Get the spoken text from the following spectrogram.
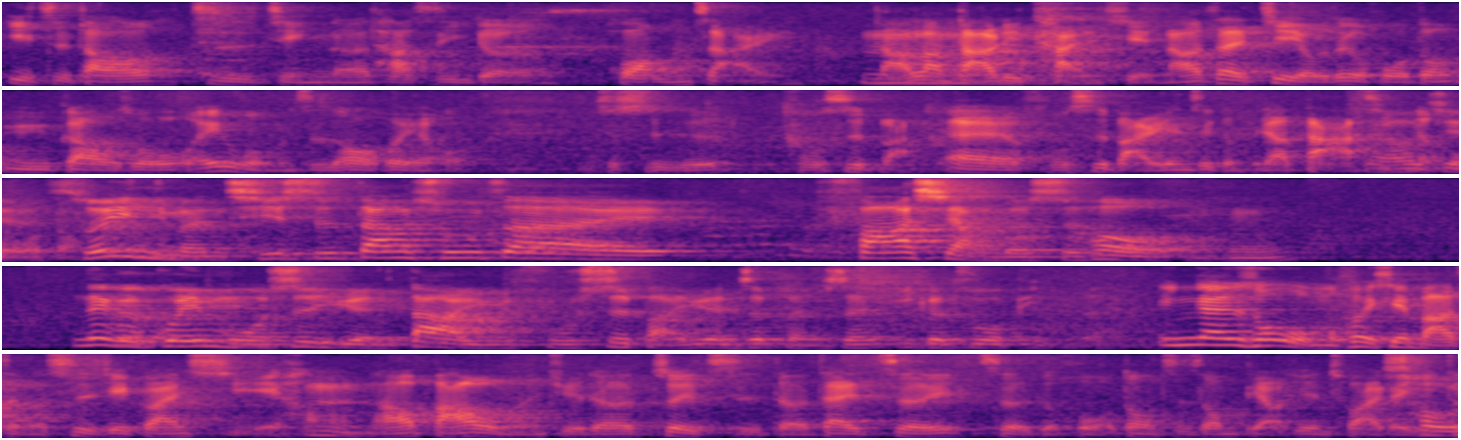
一直到至今呢，它是一个荒宅，嗯然后让大家去探险，然后再借由这个活动预告说，哎、我们之后会有就是服饰百呃服饰百院这个比较大型的活。动。所以你们其实当初在发想的时候，嗯那个规模是远大于《浮世百院》这本身一个作品的。应该是说我们会先把整个世界观写好，嗯然后把我们觉得最值得在这这个活动之中表现出来的故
